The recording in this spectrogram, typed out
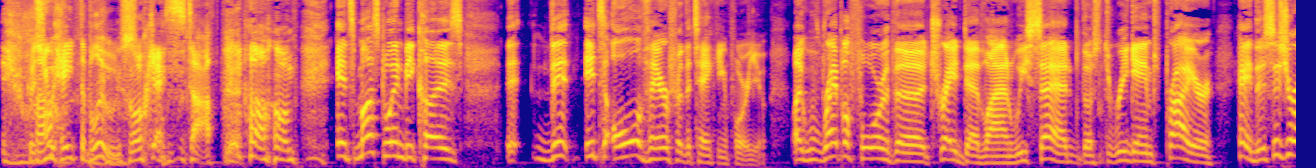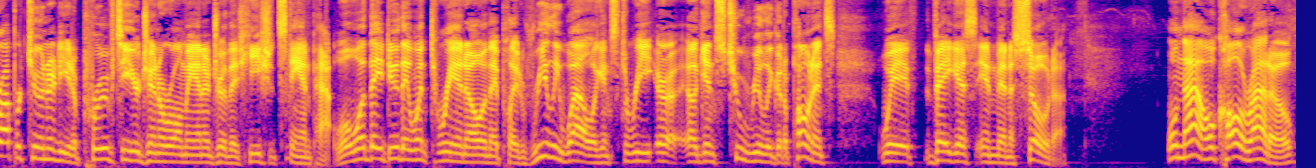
because you hate the Blues. Okay, stop. Um, it's must win because that it's all there for the taking for you. Like right before the trade deadline, we said those three games prior, hey, this is your opportunity to prove to your general manager that he should stand pat. Well, what they do, they went three and zero, and they played really well against three er, against two really good opponents with Vegas and Minnesota. Well, now Colorado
